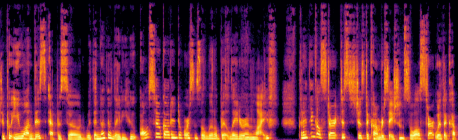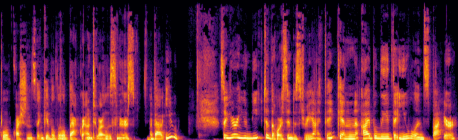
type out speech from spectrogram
to put you on this episode with another lady who also got into horses a little bit later in life. But I think I'll start, this is just a conversation. So I'll start with a couple of questions that give a little background to our listeners mm-hmm. about you. So you're unique to the horse industry, I think, and I believe that you will inspire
